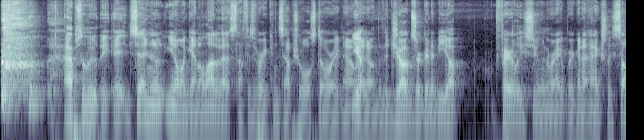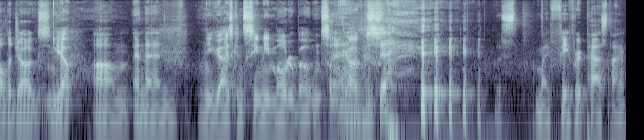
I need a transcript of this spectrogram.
absolutely. It's and, you know again a lot of that stuff is very conceptual still right now. Yep. I know the jugs are going to be up fairly soon, right? We're going to actually sell the jugs. yep Um, and then you guys can see me motorboating some jugs my favorite pastime.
